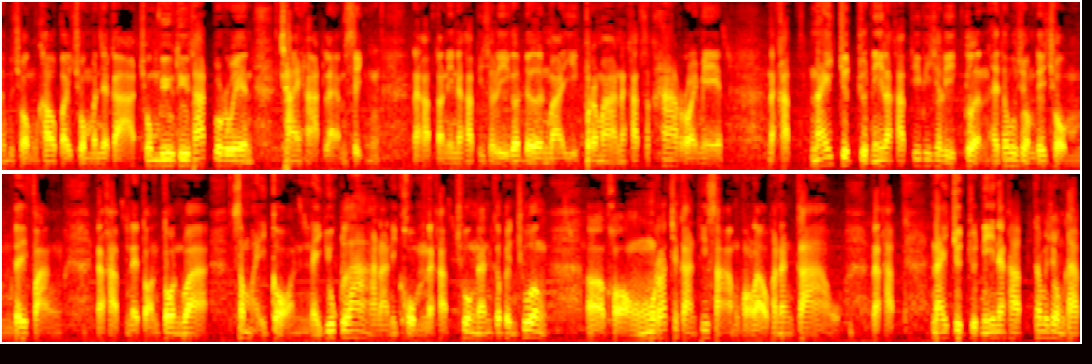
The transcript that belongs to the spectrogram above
ท่านผู้ชมเข้าไปชมบรรยากาศ ชมวิวทิวทัศน์บริเวณชายหาดแหลมสิงห์นะครับตอนนี้นะครับพี่ชลีก็เดินมาอีกประมาณนะครับสัก 500 เมตรนะครับในจุดจุดนี้แหละครับที่พี่ชลีเกริ่นให้ท่านผู้ชมได้ชมได้ฟังนะครับในตอนต้นว่าสมัยก่อนในยุคล่าอาณานิคมนะครับช่วงนั้นก็เป็นช่วงอของรัชกาลที่ 3 ของเราพระนังเก้านะครับในจุดจุดนี้นะครับท่านผู้ชมครับ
